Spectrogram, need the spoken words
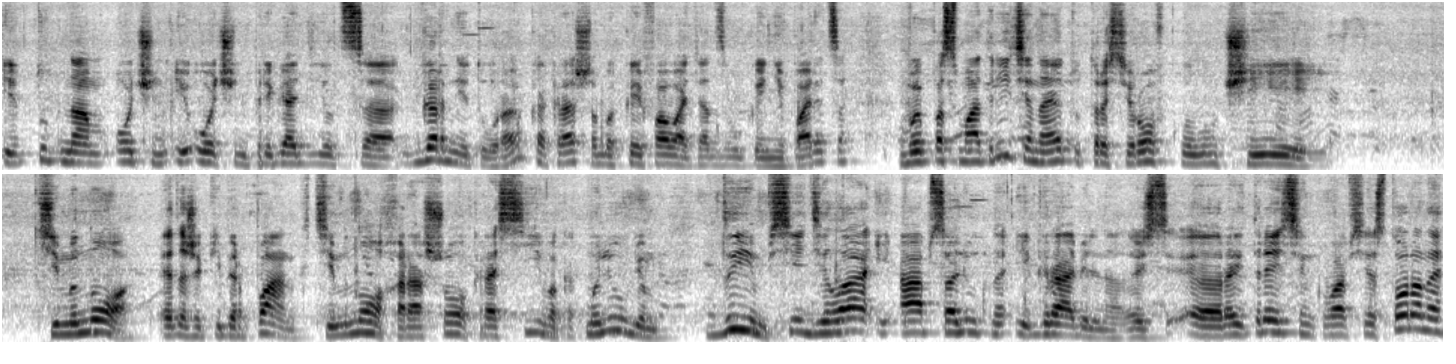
И тут нам очень и очень пригодится гарнитура, как раз, чтобы кайфовать от звука и не париться. Вы посмотрите на эту трассировку лучей темно, это же киберпанк, темно, хорошо, красиво, как мы любим, дым, все дела и абсолютно играбельно. То есть э, ray tracing во все стороны,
